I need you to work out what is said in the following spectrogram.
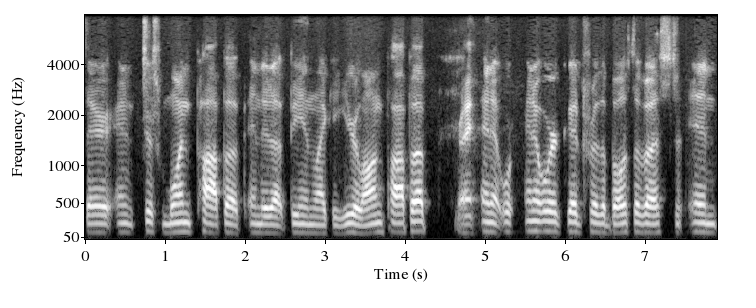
there, and just one pop up ended up being like a year long pop up Right. and it and it worked good for the both of us. And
